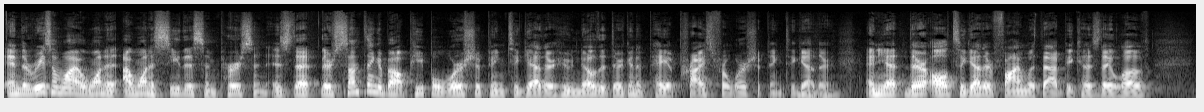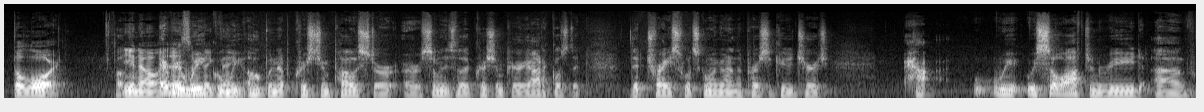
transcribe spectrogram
And the reason why I want to I want to see this in person is that there's something about people worshiping together who know that they're going to pay a price for worshiping together. Mm-hmm. And yet they're all together fine with that because they love the Lord. Well, you know, every week when thing. we open up Christian Post or, or some of these other Christian periodicals that that trace what's going on in the persecuted church, how we, we so often read of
